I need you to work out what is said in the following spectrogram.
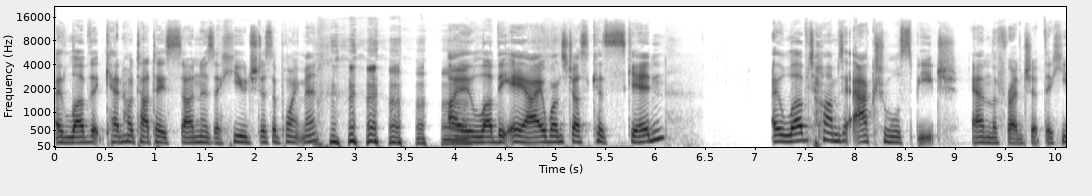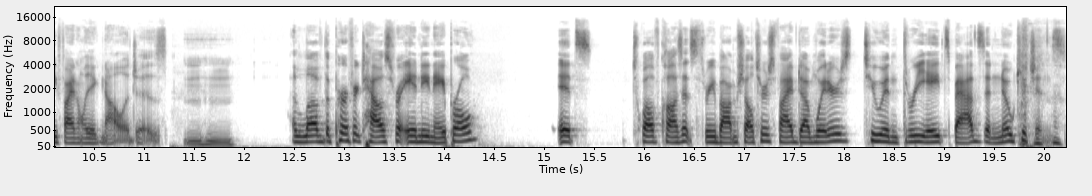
I love that Ken Hotate's son is a huge disappointment. I love the AI wants Jessica's skin. I love Tom's actual speech and the friendship that he finally acknowledges. Mm-hmm. I love the perfect house for Andy and April. It's 12 closets, three bomb shelters, five dumbwaiters, two and three eighths baths, and no kitchens.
